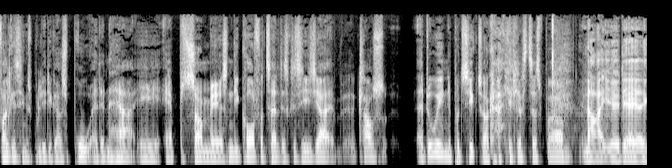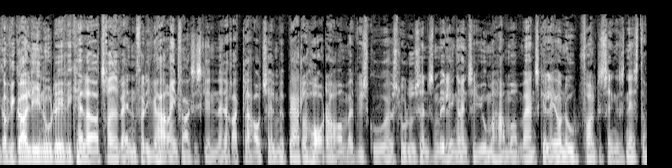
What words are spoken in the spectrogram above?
folketingspolitikers brug af den her øh, app, som øh, sådan lige kort fortalt, det skal siges. Jeg, øh, Claus, er du egentlig på TikTok, har jeg lige lyst til at spørge om? Nej, øh, det er jeg ikke, og vi gør lige nu det, vi kalder at træde vandet, fordi vi har rent faktisk en øh, ret klar aftale med Bertel Hårder om, at vi skulle slutte udsendelsen med et længere interview med ham om, hvad han skal lave nu, Folketingets næster.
